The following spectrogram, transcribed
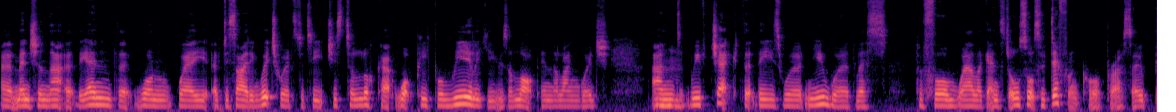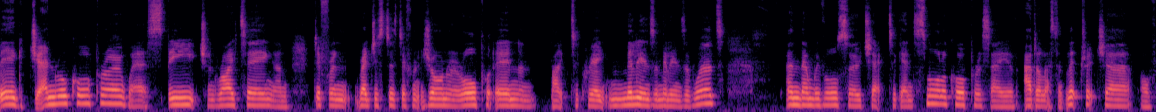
uh, mention that at the end that one way of deciding which words to teach is to look at what people really use a lot in the language. And we've checked that these word, new word lists perform well against all sorts of different corpora. So big general corpora where speech and writing and different registers, different genre are all put in and like to create millions and millions of words. And then we've also checked against smaller corpora, say of adolescent literature, of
